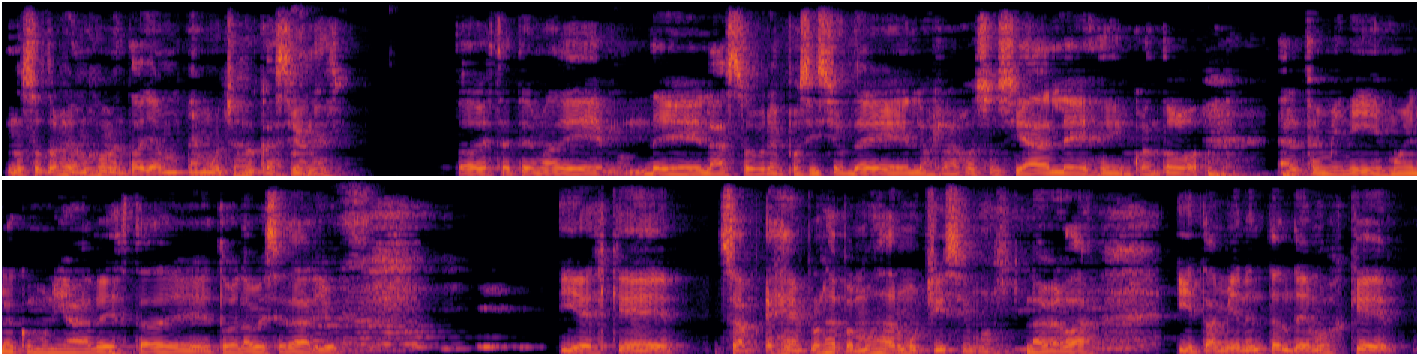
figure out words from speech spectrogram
nosotros lo hemos comentado ya en muchas ocasiones. Todo este tema de, de la sobreposición de los rasgos sociales en cuanto al feminismo y la comunidad esta de todo el abecedario. Y es que, o sea, ejemplos le podemos dar muchísimos, la verdad. Y también entendemos que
